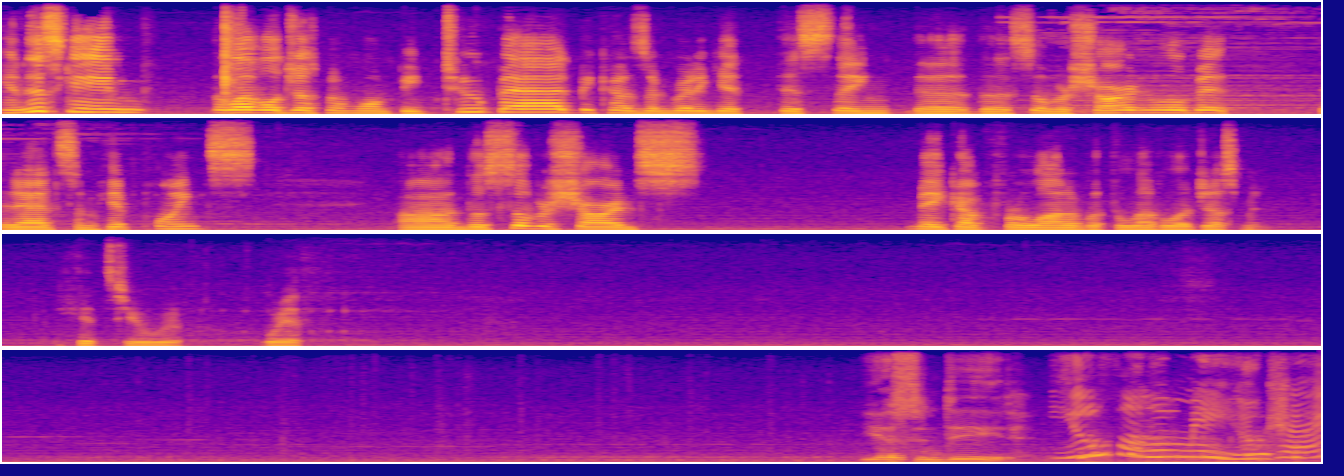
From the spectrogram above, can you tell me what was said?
In this game, the level adjustment won't be too bad because I'm going to get this thing, the, the Silver Shard in a little bit. It adds some hit points. Uh, the Silver Shards make up for a lot of what the level adjustment hits you with. with. Yes, indeed. You follow me, okay?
